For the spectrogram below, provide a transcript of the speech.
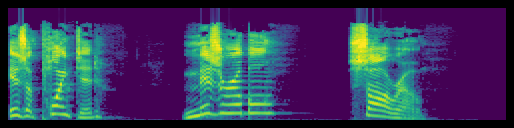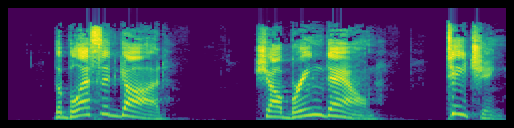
is appointed miserable sorrow. The blessed God shall bring down teaching,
